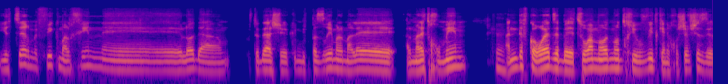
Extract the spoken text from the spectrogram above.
יוצר, מפיק, מלחין, אה, לא יודע, אתה יודע, שמתפזרים על מלא, על מלא תחומים. כן. אני דווקא רואה את זה בצורה מאוד מאוד חיובית, כי אני חושב שזה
